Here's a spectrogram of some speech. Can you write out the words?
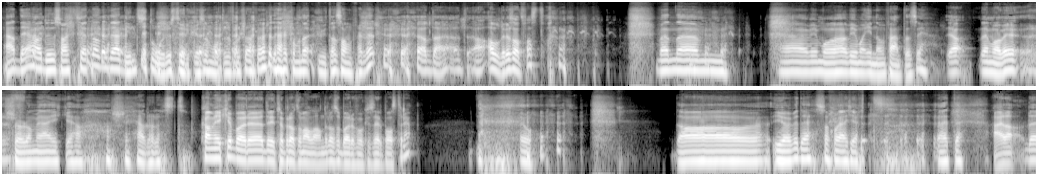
Ja, det har du sagt, Kjetil, at det er din store styrke som motorsportsjåfør. Det er å komme deg ut av samfeller. Ja, det er, jeg har aldri satt fast. Men eh, vi, må, vi må innom fantasy, Ja, det må vi. sjøl om jeg ikke har, så jævla lyst. Kan vi ikke bare drite i å prate om alle andre, og så bare fokusere på oss tre? Jo. Da gjør vi det, så får jeg kjeft. Veit det. Nei da. Det,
